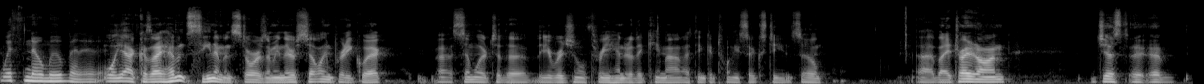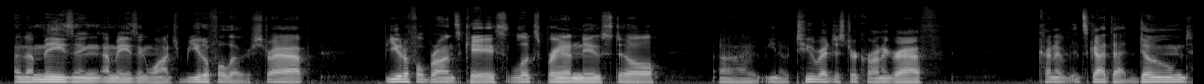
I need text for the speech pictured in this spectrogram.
with no movement in it. Well, yeah, because I haven't seen them in stores. I mean, they're selling pretty quick, uh, similar to the the original 300 that came out, I think, in 2016. So, uh, but I tried it on. Just a, a, an amazing, amazing watch. Beautiful leather strap, beautiful bronze case. Looks brand new still. Uh, you know, two register chronograph. Kind of, it's got that domed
